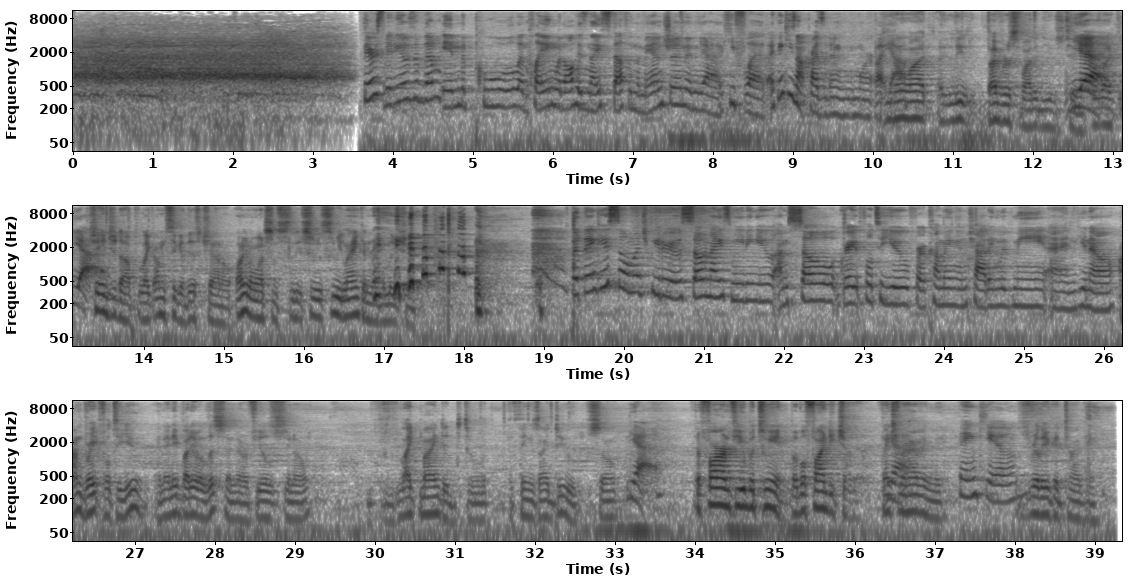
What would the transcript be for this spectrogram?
There's videos of them in the pool and playing with all his nice stuff in the mansion, and yeah, he fled. I think he's not president anymore, but You yeah. know what? At diversify the news too. Yeah, like yeah. change it up. Like I'm sick of this channel. I'm gonna watch some Sri, Sri, Sri Lankan revolution. But thank you so much, Peter. It was so nice meeting you. I'm so grateful to you for coming and chatting with me, and you know, I'm grateful to you and anybody who listens or feels you know like-minded to the things I do. So yeah. they're far and few between, but we'll find each other. Thanks for having me. Thank you. It was really a good time.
